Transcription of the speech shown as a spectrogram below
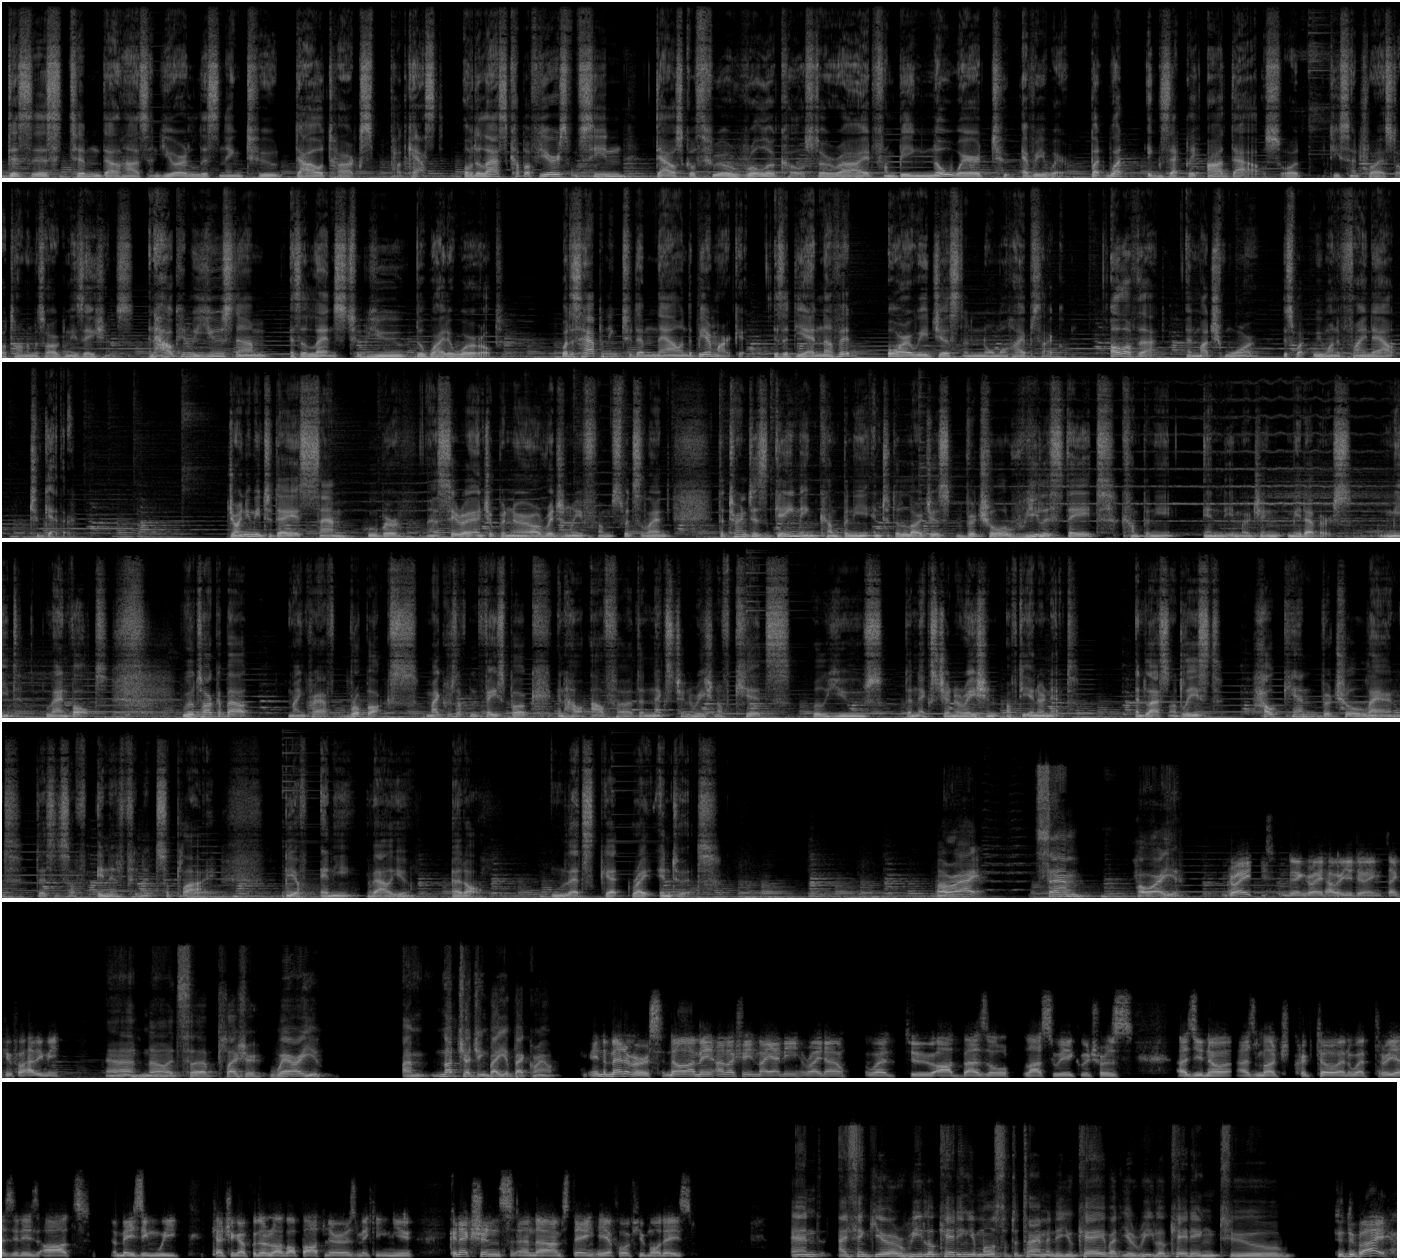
This is Tim Delhaes, and you are listening to DAO Talks podcast. Over the last couple of years, we've seen DAOs go through a roller coaster ride from being nowhere to everywhere. But what exactly are DAOs, or decentralized autonomous organizations? And how can we use them as a lens to view the wider world? What is happening to them now in the bear market? Is it the end of it, or are we just in a normal hype cycle? All of that and much more is what we want to find out together. Joining me today is Sam Huber, a serial entrepreneur originally from Switzerland that turned his gaming company into the largest virtual real estate company in the emerging metaverse. Meet LandVault. We'll talk about Minecraft, Roblox, Microsoft, and Facebook, and how Alpha, the next generation of kids, will use the next generation of the internet. And last but not least, how can virtual land that is of infinite supply be of any value at all. Let's get right into it. All right. Sam, how are you? Great. I'm doing great. How are you doing? Thank you for having me. Uh, no, it's a pleasure. Where are you? I'm not judging by your background. In the metaverse. No, I mean, I'm actually in Miami right now. Went to Art Basel last week, which was, as you know, as much crypto and Web3 as it is art. Amazing week, catching up with a lot of our partners, making new connections, and uh, I'm staying here for a few more days. And I think you're relocating. you most of the time in the UK, but you're relocating to to Dubai.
